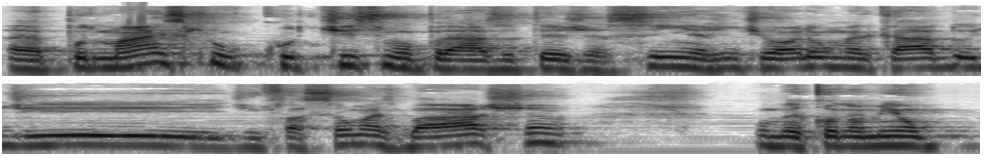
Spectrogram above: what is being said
é, por mais que o curtíssimo prazo esteja assim, a gente olha um mercado de, de inflação mais baixa, uma economia um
